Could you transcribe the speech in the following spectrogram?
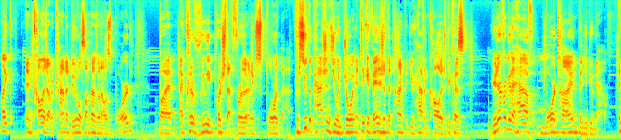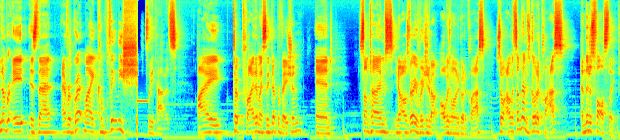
like in college, I would kind of doodle sometimes when I was bored, but I could have really pushed that further and explored that. Pursue the passions you enjoy and take advantage of the time that you have in college because you're never gonna have more time than you do now. And number eight is that I regret my completely shit sleep habits. I took pride in my sleep deprivation and sometimes, you know, I was very rigid about always wanting to go to class. So I would sometimes go to class and then just fall asleep.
